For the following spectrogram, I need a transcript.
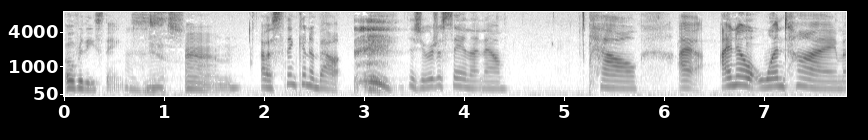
over these things. Yes. um, I was thinking about as you were just saying that now, how I I know at one time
